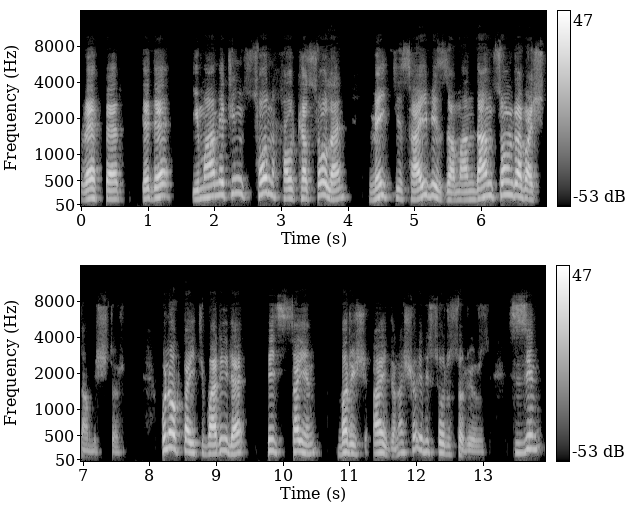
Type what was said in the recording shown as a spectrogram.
rehber, dede imametin son halkası olan Mehdi sahibi zamandan sonra başlamıştır. Bu nokta itibariyle biz Sayın Barış Aydın'a şöyle bir soru soruyoruz. Sizin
